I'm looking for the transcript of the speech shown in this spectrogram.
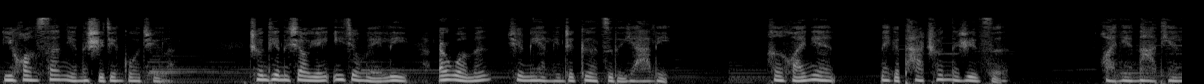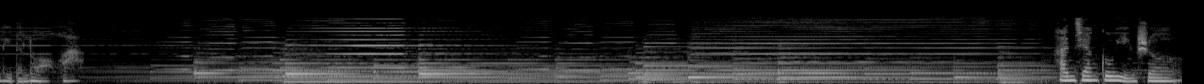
一晃三年的时间过去了。”春天的校园依旧美丽，而我们却面临着各自的压力。很怀念那个踏春的日子，怀念那天里的落花。寒江孤影说：“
